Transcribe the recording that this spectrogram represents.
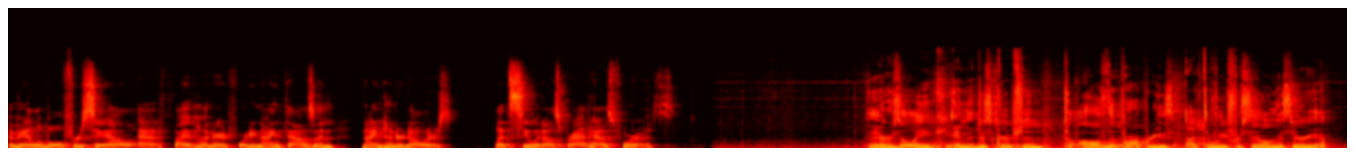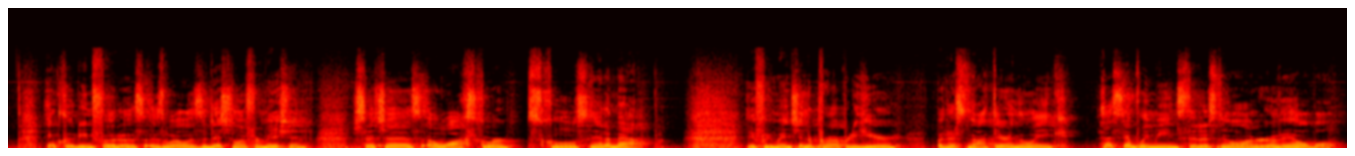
Available for sale at $549,900. Let's see what else Brad has for us. There's a link in the description to all of the properties actively for sale in this area, including photos as well as additional information, such as a walk score, schools, and a map. If we mentioned a property here, but it's not there in the link, that simply means that it's no longer available.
